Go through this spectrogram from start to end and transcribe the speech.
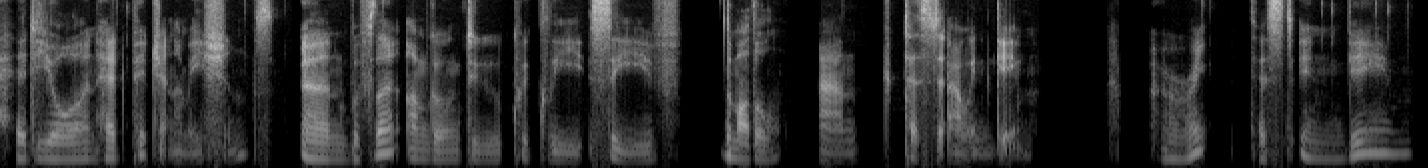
head yaw and head pitch animations. And with that, I'm going to quickly save the model and test it out in game. Alright, test in game.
